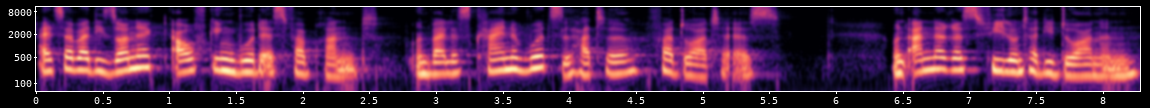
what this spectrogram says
Als aber die Sonne aufging, wurde es verbrannt. Und weil es keine Wurzel hatte, verdorrte es und anderes fiel unter die Dornen,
